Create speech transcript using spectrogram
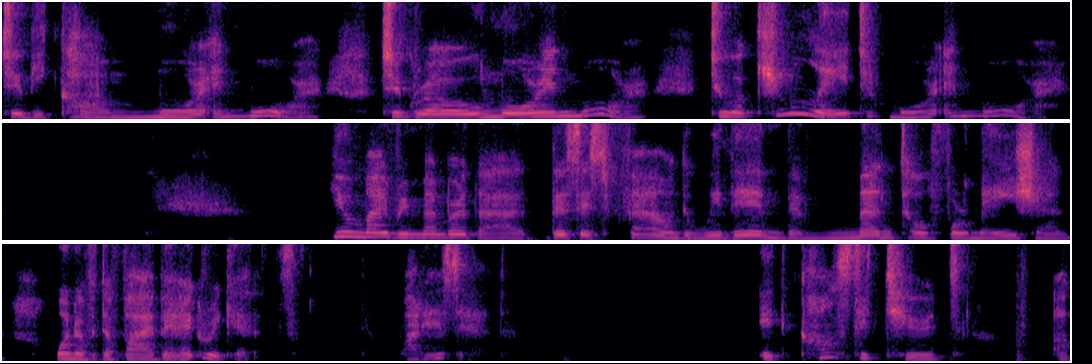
to become more and more, to grow more and more, to accumulate more and more. You might remember that this is found within the mental formation, one of the five aggregates. What is it? It constitutes a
